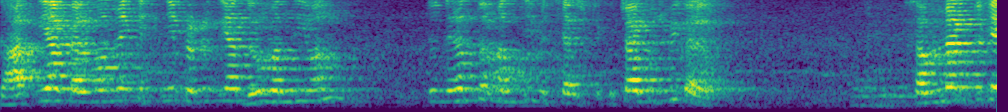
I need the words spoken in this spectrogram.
घातिया कर्मों में कितनी प्रकृतियाँ ध्रुवबंदी वन जो निरंतर बनती मिथ्या दृष्टि को, चाहे कुछ भी करे। सम्यक्त के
